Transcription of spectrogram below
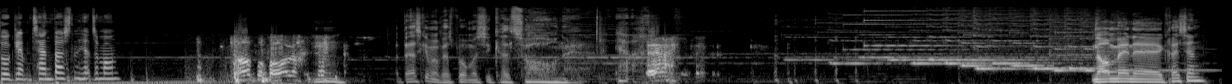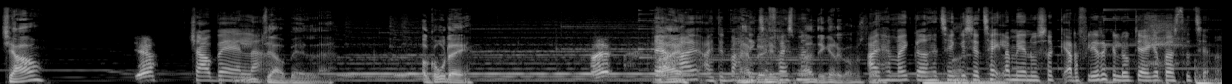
du har glemt tandbørsten her til morgen. Op på pokker. Mm. Og der skal man passe på med at sige calzone. Ja. ja. Nå, men uh, Christian, ciao. Ja. Ciao, Bella. Ciao, Bella. Og god dag. Hej. Ja, nej, ej, den var han, Han ikke tilfreds helt- med. Nej, det kan jeg da godt forstå. Ej, han var ikke glad. Han tænkte, hvis jeg taler mere nu, så er der flere, der kan lugte, jeg ikke har børstet tænder.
